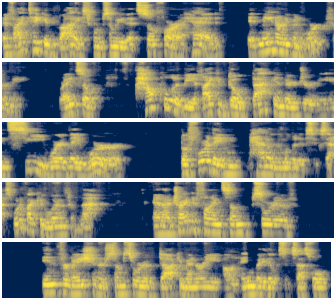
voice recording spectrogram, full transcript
if I take advice from somebody that's so far ahead, it may not even work for me, right? So, how cool would it be if I could go back in their journey and see where they were before they had a little bit of success? What if I could learn from that? And I tried to find some sort of information or some sort of documentary on anybody that was successful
